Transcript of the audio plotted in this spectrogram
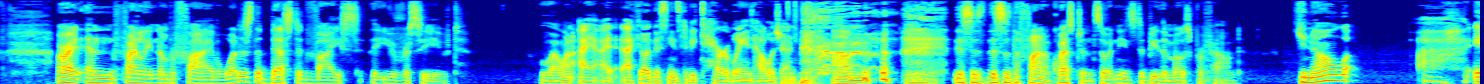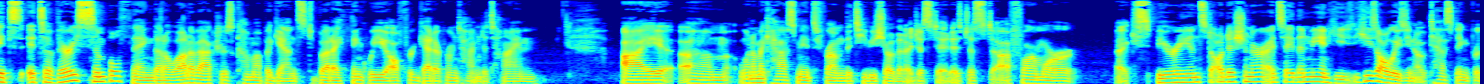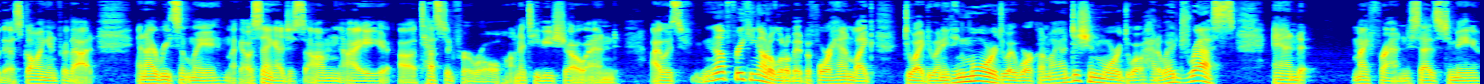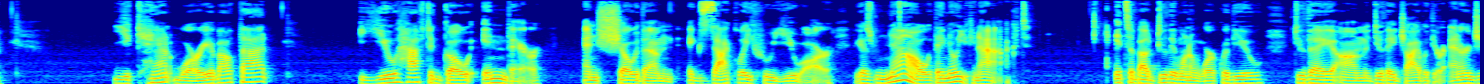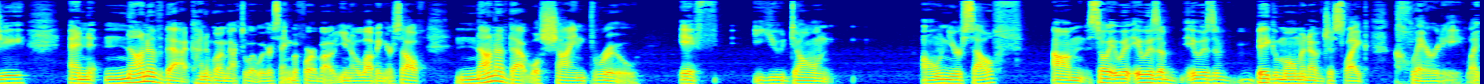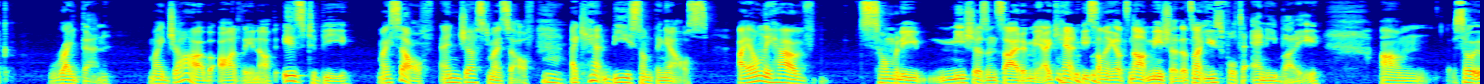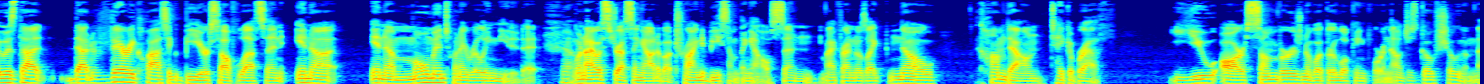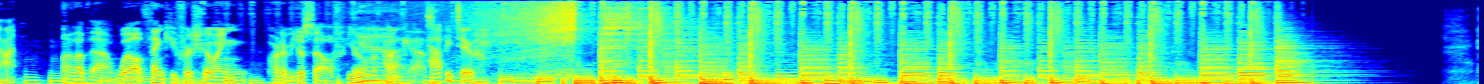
All right, and finally, number five. What is the best advice that you've received? Ooh, I want, I, I, I feel like this needs to be terribly intelligent. Um, This is this is the final question, so it needs to be the most profound. You know, uh, it's it's a very simple thing that a lot of actors come up against, but I think we all forget it from time to time. I um one of my castmates from the TV show that I just did is just a far more experienced auditioner, I'd say, than me, and he he's always you know testing for this, going in for that. And I recently, like I was saying, I just um I uh, tested for a role on a TV show, and I was you know freaking out a little bit beforehand, like, do I do anything more? Do I work on my audition more? Do I, how do I dress? And my friend says to me, you can't worry about that. You have to go in there and show them exactly who you are because now they know you can act. It's about do they want to work with you? Do they um do they jive with your energy? And none of that kind of going back to what we were saying before about, you know, loving yourself, none of that will shine through if you don't own yourself. Um, so it, wa it was a, it was a big moment of just like clarity, like right then. My job, oddly enough, is to be myself and just myself. I can't be something else. I only have so many Mishas inside of me. I can't be something that's not Misha. That's not useful to anybody. Um, so it was that, that very classic be yourself lesson in a, in a moment when I really needed it. When I was stressing out about trying to be something else. And my friend was like, no, calm down, take a breath. You are some version of what they're looking for. Now just go show them that. I love that. Well, thank you for showing part of yourself here on the podcast. Happy to.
